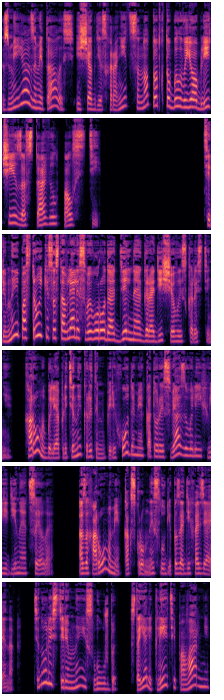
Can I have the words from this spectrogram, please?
Змея заметалась, ища где схорониться, но тот, кто был в ее обличии, заставил ползти. Теремные постройки составляли своего рода отдельное городище в Искоростине. Хоромы были оплетены крытыми переходами, которые связывали их в единое целое. А за хоромами, как скромные слуги позади хозяина, тянулись теремные службы, стояли клети, поварни,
